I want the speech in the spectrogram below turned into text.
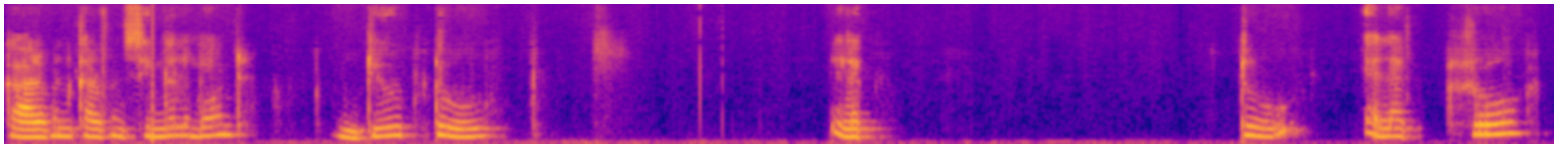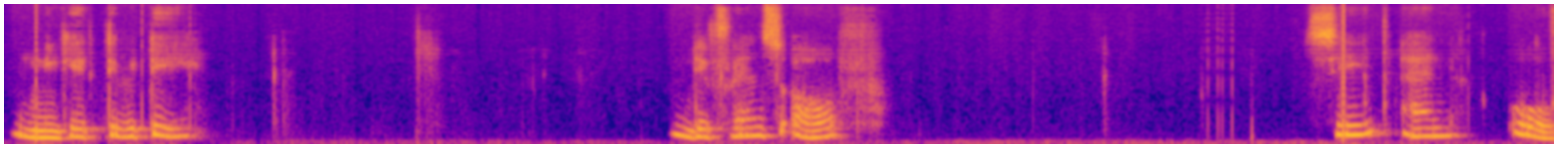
carbon-carbon single bond due to elect to electronegativity difference of C and O.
